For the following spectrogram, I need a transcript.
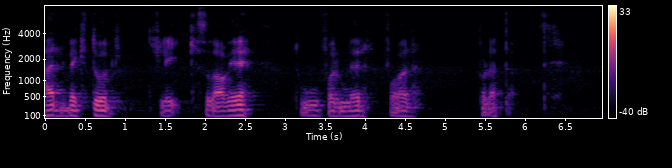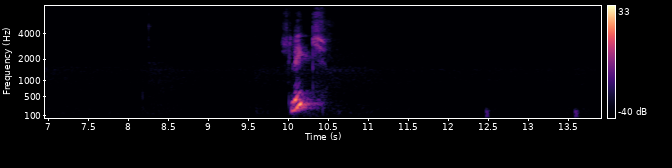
r-vektor slik. Så da har vi to formler for, for dette. Slik.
